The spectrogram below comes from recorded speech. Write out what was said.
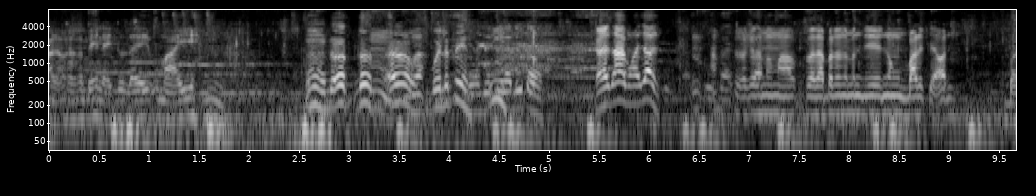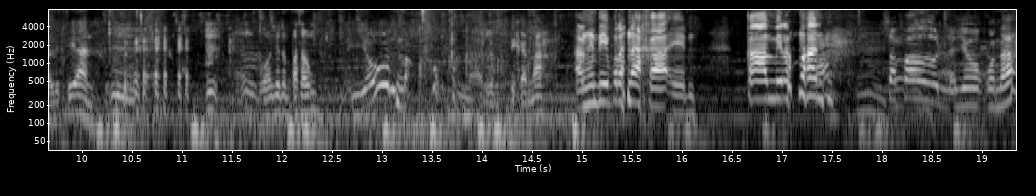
Ano ka sabihin, idol ay umayi. Hmm, dot, dot. Hmm, ano, diba? boy natin. Dito dito. Kaya tayo mga idol. Mm, ah, Talaga naman mga palaban na naman din ng balit yan. Balit yan. Mm. Huwag kitang pasong. Yun, naku. Nalanti ka na. Ang hindi pa nakain, cameraman. Sa Paul. Ayoko na.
